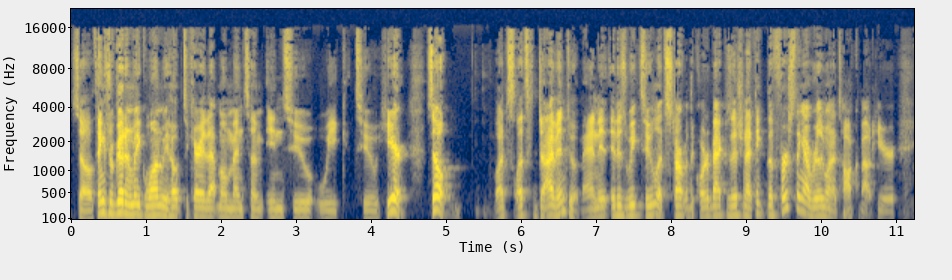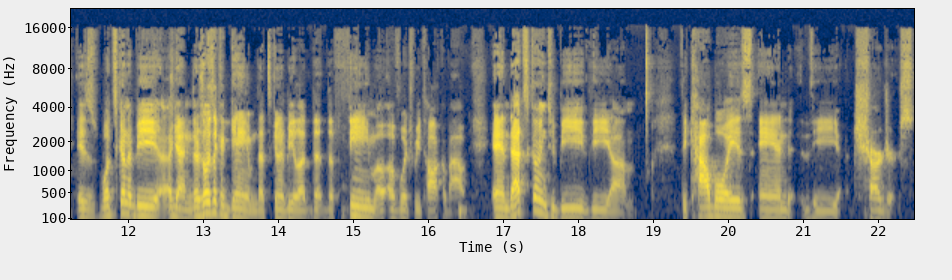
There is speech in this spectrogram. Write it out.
So things were good in week one. We hope to carry that momentum into week two here. So let's let's dive into it, man. It, it is week two. Let's start with the quarterback position. I think the first thing I really want to talk about here is what's going to be again. There's always like a game that's going to be like the the theme of, of, which we talk about, and that's going to be the um, the Cowboys and the Chargers.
